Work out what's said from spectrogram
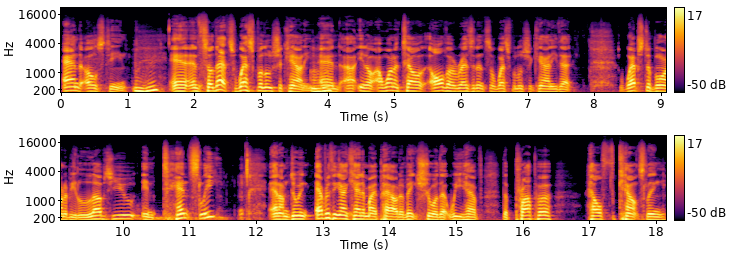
and Osteen, Mm-hmm. and, and so that's West Volusia County. And uh, you know, I want to tell all the residents of West Volusia County that Webster Barnaby loves you intensely. And I'm doing everything I can in my power to make sure that we have the proper health counseling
